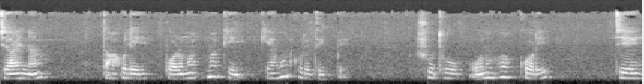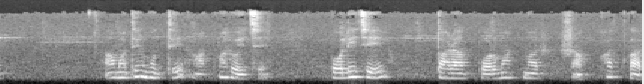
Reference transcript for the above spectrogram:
যায় না, তাহলে পরমাত্মাকে কেমন করে দেখবে? শুধু অনুভব করে যে আমাদের মধ্যে আত্মা রয়েছে। বলে যে তারা পরমাত্মার সাক্ষাৎকার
